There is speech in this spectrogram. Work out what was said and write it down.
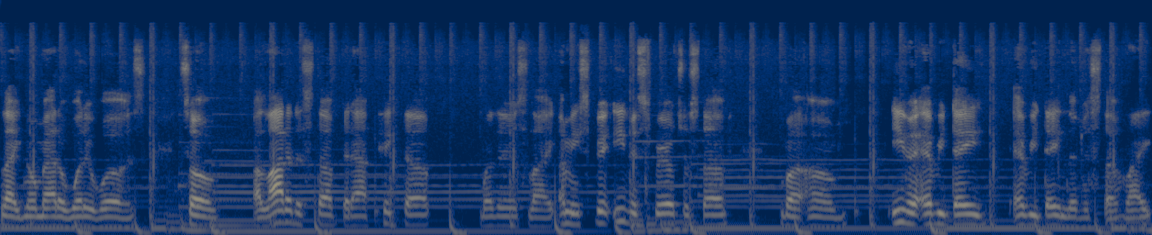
Like no matter what it was. So a lot of the stuff that I picked up, whether it's like I mean, even spiritual stuff, but um, even everyday everyday living stuff like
